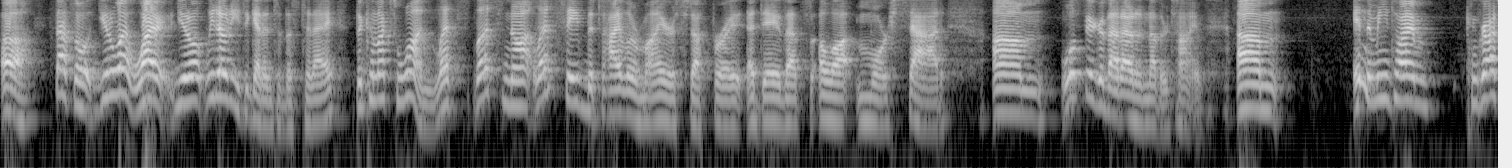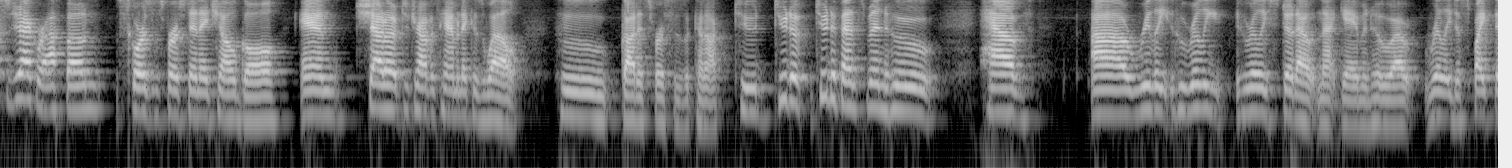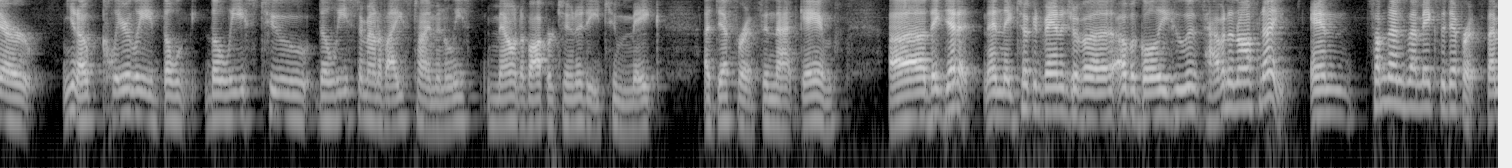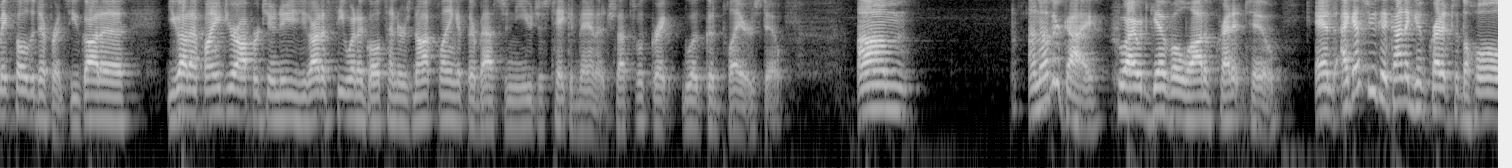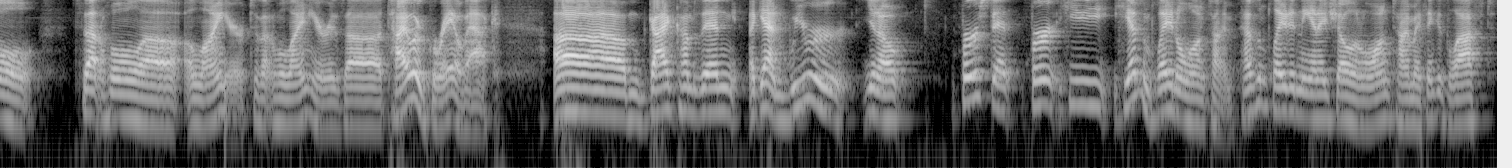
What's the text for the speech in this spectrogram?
Uh, that's all. You know what? Why? You know what? We don't need to get into this today. The Canucks won. Let's let's not let's save the Tyler Myers stuff for a, a day that's a lot more sad. Um, we'll figure that out another time. Um, in the meantime, congrats to Jack Rathbone, scores his first NHL goal, and shout out to Travis Hamonic as well, who got his first as a Canuck. Two two de- two defensemen who have uh, really who really who really stood out in that game and who uh, really, despite their you know, clearly the the least to the least amount of ice time and least amount of opportunity to make a difference in that game. Uh, they did it, and they took advantage of a of a goalie who is having an off night, and sometimes that makes a difference. That makes all the difference. You gotta you gotta find your opportunities. You gotta see when a goaltender's not playing at their best, and you just take advantage. That's what great what good players do. Um, another guy who I would give a lot of credit to, and I guess you could kind of give credit to the whole to that whole uh, line here, to that whole line here is uh, Tyler Graovac. Um, guy comes in again. We were, you know, first and for he he hasn't played in a long time. Hasn't played in the NHL in a long time. I think his last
